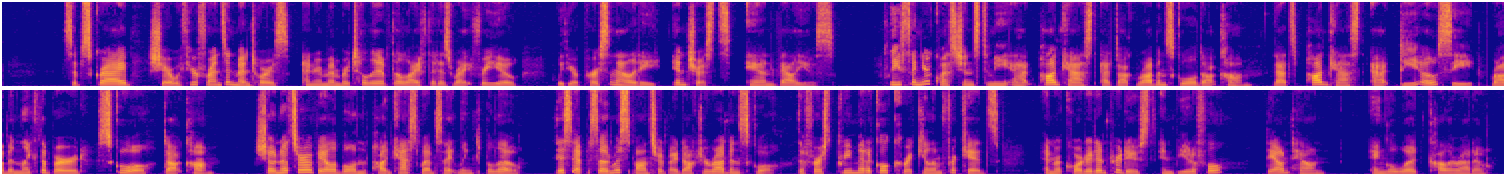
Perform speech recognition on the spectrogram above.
Subscribe, share with your friends and mentors, and remember to live the life that is right for you with your personality, interests, and values. Please send your questions to me at podcast at docrobinschool.com. That's podcast at doc, robin like the bird, school.com. Show notes are available on the podcast website linked below. This episode was sponsored by Dr. Robin School, the first pre medical curriculum for kids, and recorded and produced in beautiful downtown Englewood, Colorado.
